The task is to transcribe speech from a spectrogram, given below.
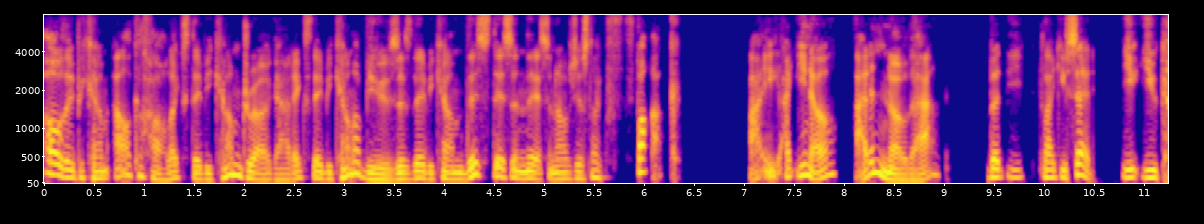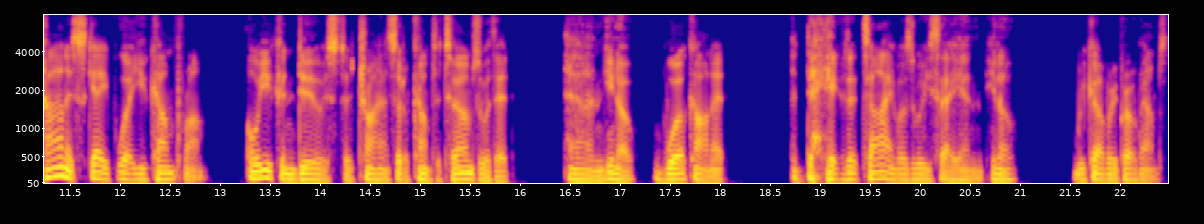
oh, they become alcoholics, they become drug addicts, they become abusers, they become this, this, and this. And I was just like, fuck. I, I you know, I didn't know that. But like you said, you, you can't escape where you come from. All you can do is to try and sort of come to terms with it and, you know, work on it a day at a time, as we say in, you know, recovery programs.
